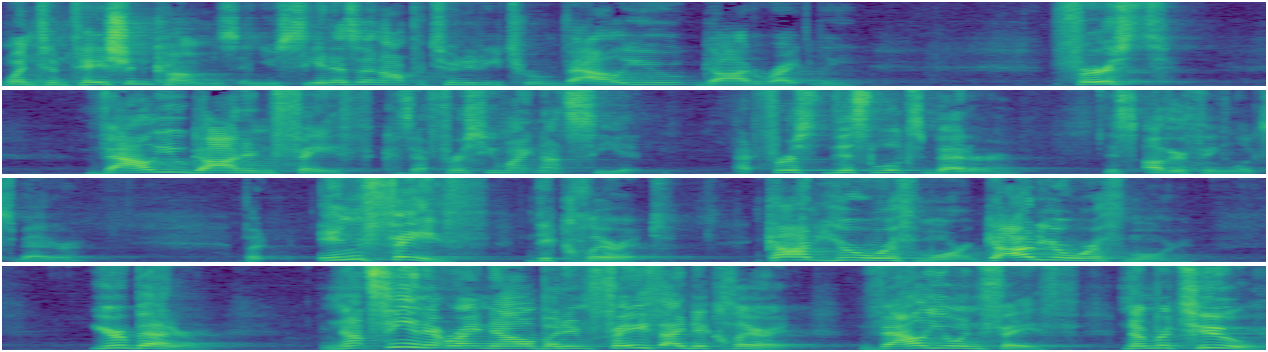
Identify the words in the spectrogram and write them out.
When temptation comes and you see it as an opportunity to value God rightly, first, Value God in faith, because at first you might not see it. At first, this looks better, this other thing looks better. But in faith, declare it God, you're worth more. God, you're worth more. You're better. I'm not seeing it right now, but in faith, I declare it. Value in faith. Number two,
